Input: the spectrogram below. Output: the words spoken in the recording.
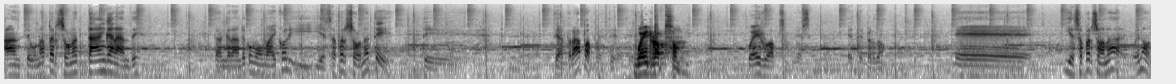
ante una persona tan grande, tan grande como Michael, y, esa persona te, te atrapa, pues. Te, te- Wade Robson. Wade Robson, ese, este, perdón. Eh, y esa persona, bueno,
